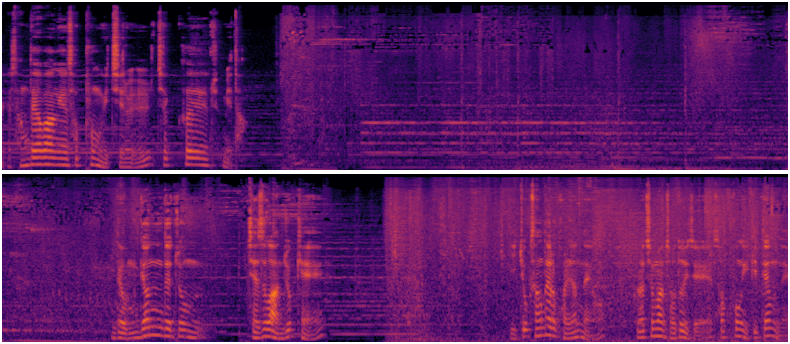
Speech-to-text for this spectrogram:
네, 상대방의 서풍 위치를 체크해 줍니다. 근데 옮겼는데 좀 재수가 안 좋게 이쪽 상대로 걸렸네요. 그렇지만 저도 이제 서풍이 있기 때문에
